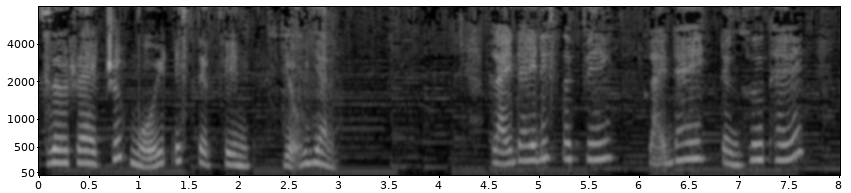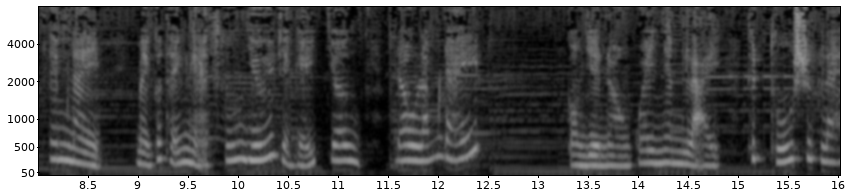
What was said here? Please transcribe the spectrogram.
dơ ra trước mũi Distephine dỗ dành. Lại đây Distephine, lại đây, đừng hư thế. Xem này, mày có thể ngã xuống dưới và gãy chân, đau lắm đấy. Còn dề non quay nhanh lại, thích thú sức lá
